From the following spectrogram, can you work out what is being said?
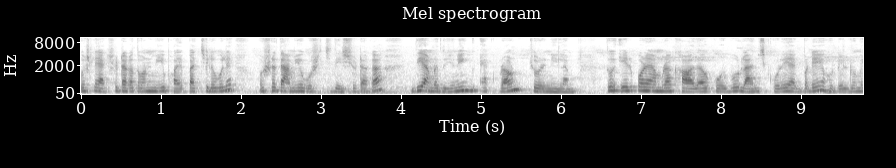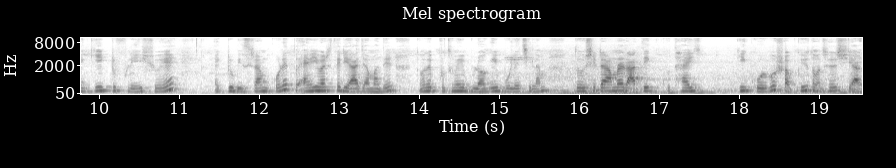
বসলে একশো টাকা, তোমার মেয়ে ভয় পাচ্ছিল বলে ওর সাথে আমিও বসেছি দেড়শো টাকা। দিয়ে আমরা দুজনেই এক রাউন্ড চড়ে নিলাম। তো এরপরে আমরা খাওয়া দাওয়া করব লাঞ্চ করে একবারে হোটেল রুমে গিয়ে একটু ফ্রেশ হয়ে একটু বিশ্রাম করে। তো অ্যানিভার্সারি আজ আমাদের। তোমাদের প্রথমেই ব্লগেই বলেছিলাম। তো সেটা আমরা রাতে কোথায় কি করব সব কিছু তোমাদের সাথে শেয়ার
